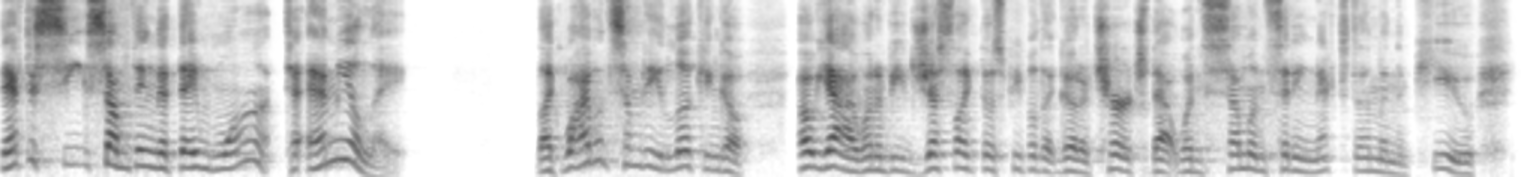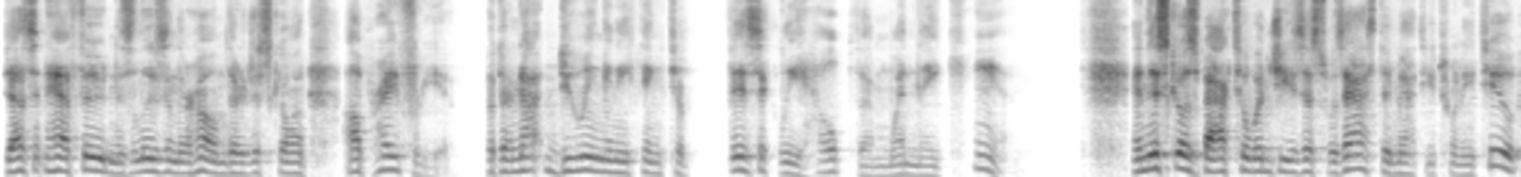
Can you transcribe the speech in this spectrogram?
they have to see something that they want to emulate. Like, why would somebody look and go, oh, yeah, I want to be just like those people that go to church, that when someone sitting next to them in the pew doesn't have food and is losing their home, they're just going, I'll pray for you. But they're not doing anything to physically help them when they can. And this goes back to when Jesus was asked in Matthew 22,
